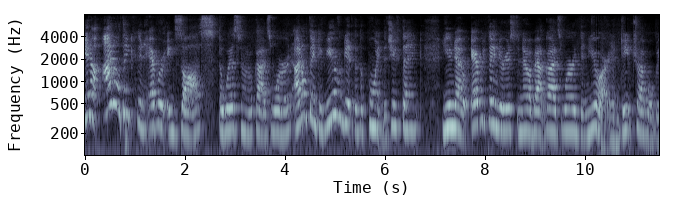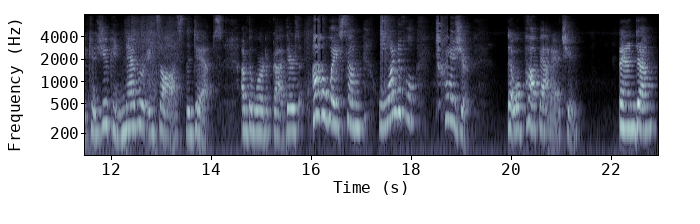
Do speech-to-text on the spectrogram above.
You know, I don't think you can ever exhaust the wisdom of God's Word. I don't think if you ever get to the point that you think you know everything there is to know about God's Word, then you are in deep trouble because you can never exhaust the depths of the Word of God. There's always some wonderful treasure that will pop out at you. And um,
